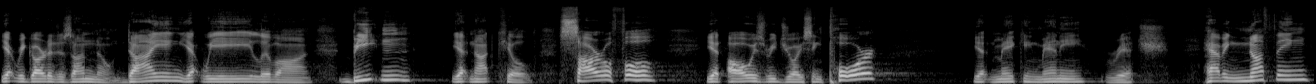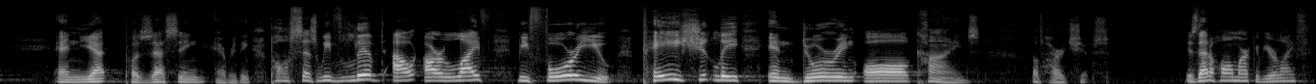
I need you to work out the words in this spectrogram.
yet regarded as unknown. Dying, yet we live on. Beaten, yet not killed. Sorrowful, yet always rejoicing. Poor, yet making many rich, having nothing and yet possessing everything. Paul says, We've lived out our life before you, patiently enduring all kinds of hardships. Is that a hallmark of your life?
